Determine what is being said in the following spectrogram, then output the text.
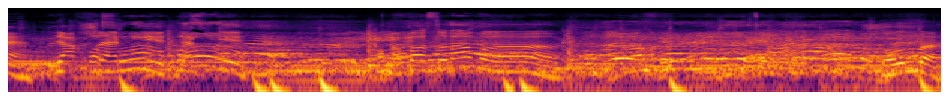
Hep gidinle. Yakşı hep git, hep git. Kafasına mı? Oğlum da.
